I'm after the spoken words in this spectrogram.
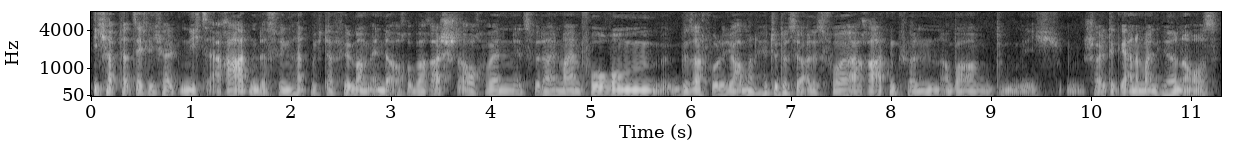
ich habe tatsächlich halt nichts erraten, deswegen hat mich der Film am Ende auch überrascht, auch wenn jetzt wieder in meinem Forum gesagt wurde, ja, man hätte das ja alles vorher erraten können, aber ich schalte gerne mein Hirn aus.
